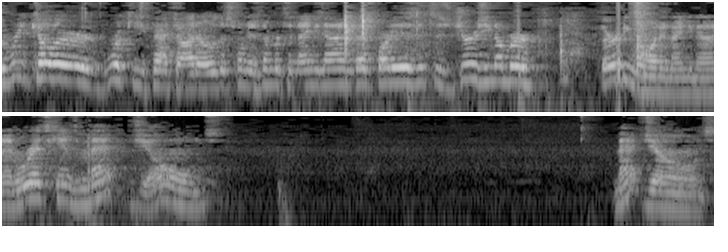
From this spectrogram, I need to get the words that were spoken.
Three colored rookie patch auto. This one is number to 99. Best part is it's his jersey number 31 and 99. Redskins Matt Jones. Matt Jones.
